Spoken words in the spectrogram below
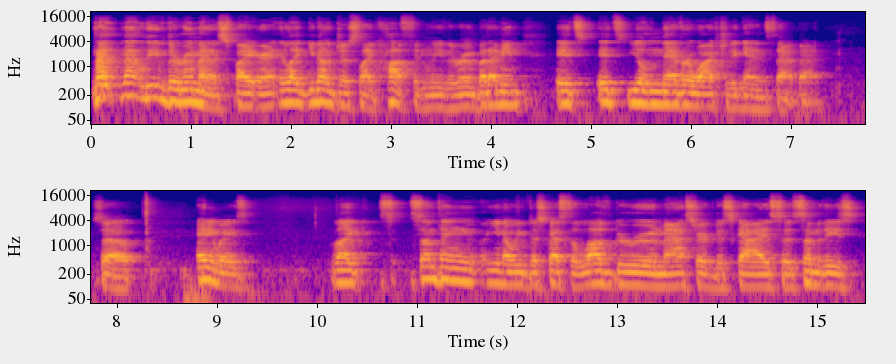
Not not leave the room out of spite or like you don't just like huff and leave the room. But I mean, it's it's you'll never watch it again. It's that bad. So, anyways, like something you know we've discussed the love guru and master of disguise. So some of these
